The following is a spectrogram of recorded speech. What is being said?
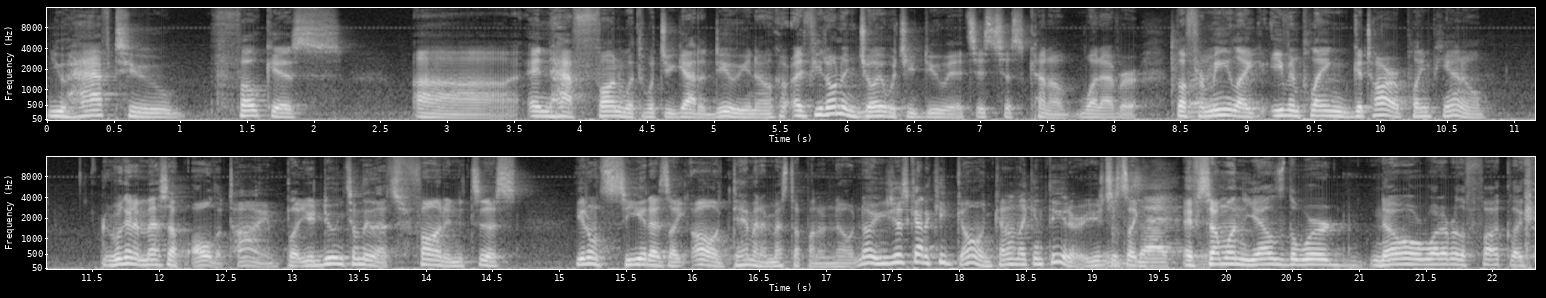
you have to focus uh, and have fun with what you got to do. You know, if you don't enjoy what you do, it's it's just kind of whatever. But for me, like even playing guitar, playing piano, we're gonna mess up all the time. But you're doing something that's fun, and it's just you don't see it as like, oh damn it, I messed up on a note. No, you just got to keep going, kind of like in theater. You're just like if someone yells the word no or whatever the fuck, like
